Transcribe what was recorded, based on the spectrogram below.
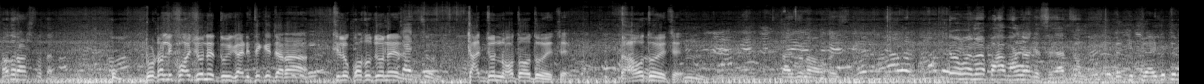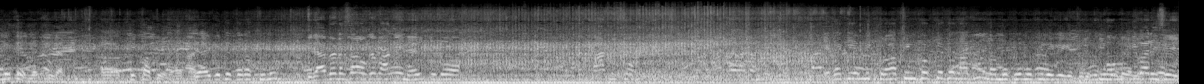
সদর হাসপাতাল। টোটালি কয়জনের দুই গাড়ি থেকে যারা ছিল কতজনের? চারজন। চারজন হতাহত হয়েছে আহত হয়েছে। জন্য আহত হয়েছে। মানে পা ভাঙা গেছে একদম। এটা কি প্রাইভেটের লোকের প্রাইভেটে যারা ছিল প্রাইভেট আছে ওকে ভাঙি নেই কিন্তু এটা কি এমনি ক্রসিং করতে তো লাগবে না মুখোমুখি লেগে গেছে? মুখোমুখি বাড়িছে এই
